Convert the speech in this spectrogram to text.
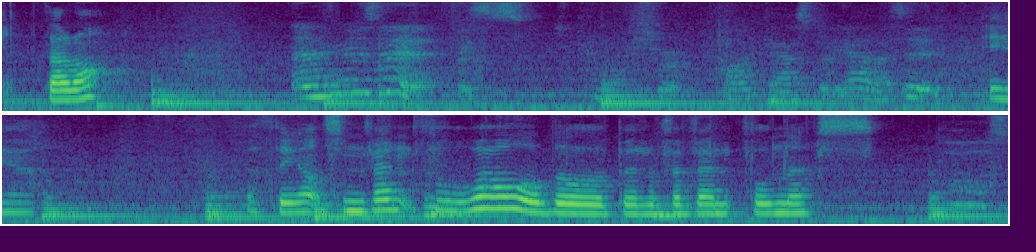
Is that all? I think that's it. It's kind of a short podcast, but yeah, that's it. Yeah. Nothing else eventful. Well, a little bit of eventfulness. Boss,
